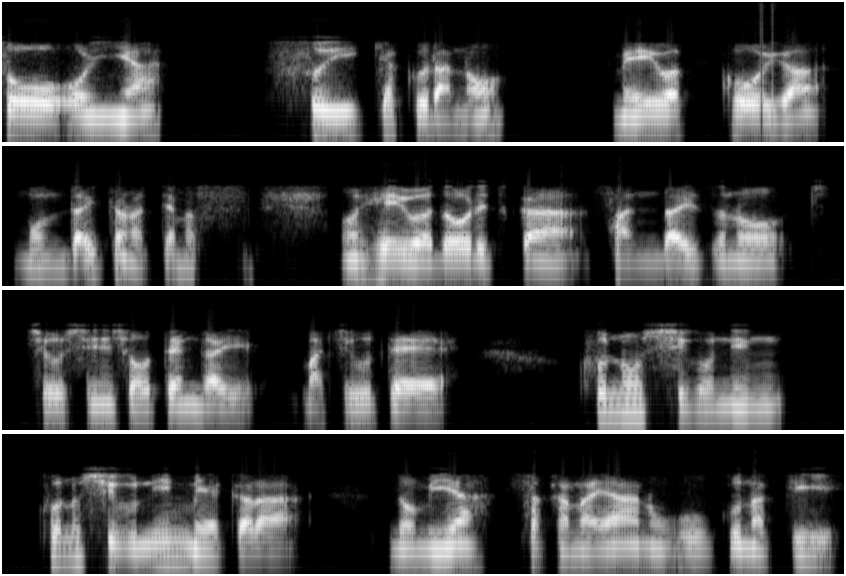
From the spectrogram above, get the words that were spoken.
騒音や水客らの迷惑行為が問題となっています。平和通りとかサンライズの中心商店街、町うて、この四五人、この四五人名から飲みや魚屋の多くなって、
